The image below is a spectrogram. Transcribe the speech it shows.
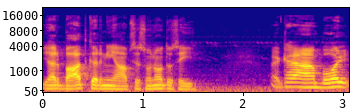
यार बात करनी है आपसे सुनो तो सही। अच्छा हाँ बोल।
